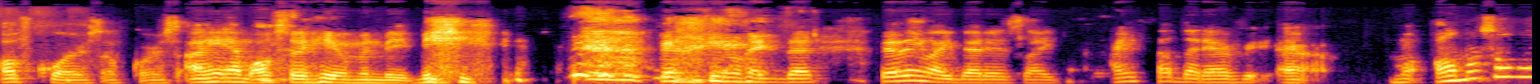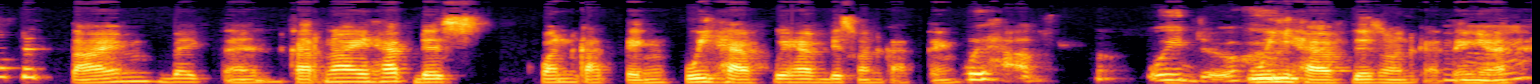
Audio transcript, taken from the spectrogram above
Of course, of course. I am also a human baby. feeling like that. Feeling like that is like I felt that every uh, almost all of the time back then. Karena I have this one cutting. We have we have this one cutting. We have, we do. We have this one cutting. Yeah. Mhm.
